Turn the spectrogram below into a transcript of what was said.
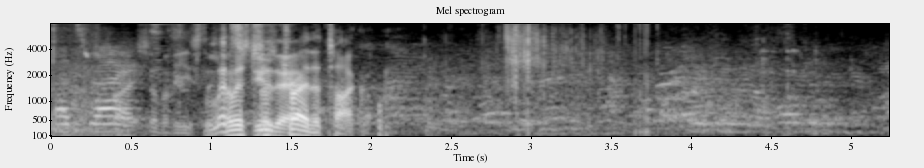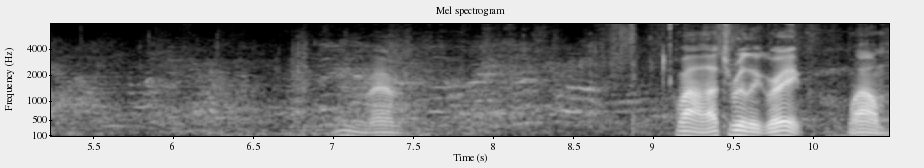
That's right. Some of these. Let's Let's do just that. try the taco. Mm, man. Wow, that's really great. Wow.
